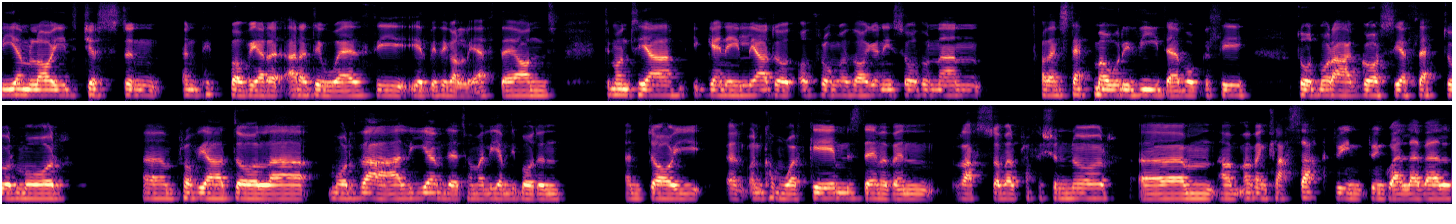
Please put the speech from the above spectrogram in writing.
Liam Lloyd just yn, yn pipo fi ar, ar y diwedd i'r buddigoliaeth de, ond dim ond tua i geneiliad o, o thrwng y ddoi o'n i, so oedd hwnna'n oedd e'n step mawr i fi de, bod gallu dod mor agos i athletwr mor um, profiadol a mor dda a Liam, de. Mae Liam wedi bod yn, yn doi yn, yn Commonwealth Games, de. Mae fe'n raso fel proffesiynwr. Um, a mae fe'n clasac, dwi'n dwi, dwi gweld e fel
